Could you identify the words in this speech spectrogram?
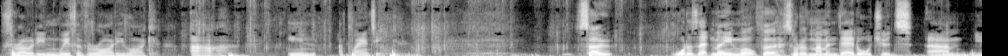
throw it in with a variety like R in a planting. So what does that mean? Well, for sort of mum and dad orchards, um, you,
